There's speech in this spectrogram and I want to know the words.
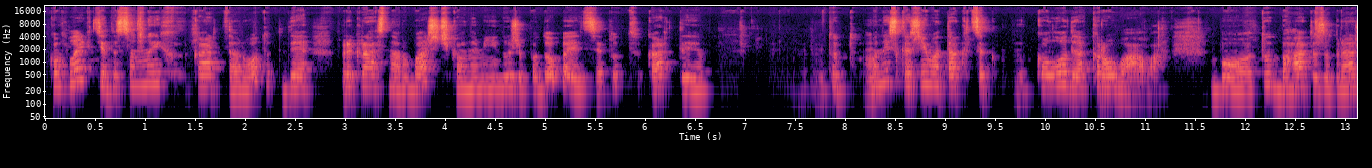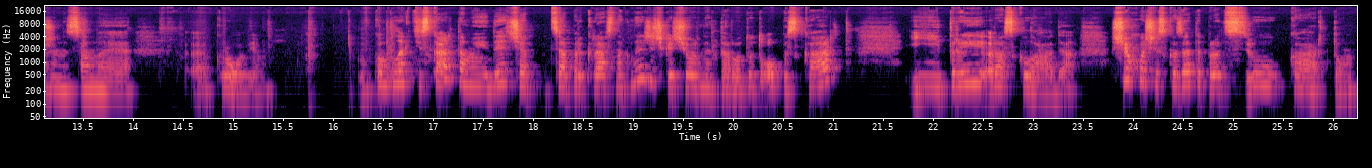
В комплекті до самих карт Таро тут йде прекрасна рубашечка, вона мені дуже подобається. Тут карти, тут вони, скажімо так, це колода кровава, бо тут багато зображено саме е, крові. В комплекті з картами йде ця прекрасна книжечка Чорне таро. Тут опис карт і три розклада. Що хочу сказати про цю карту?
